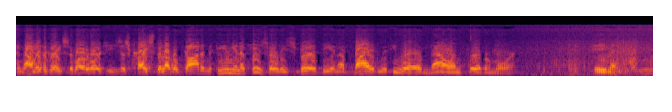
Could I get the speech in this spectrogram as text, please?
And now may the grace of our Lord Jesus Christ, the love of God, and the communion of His Holy Spirit be and abide with you all now and forevermore. Amen.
